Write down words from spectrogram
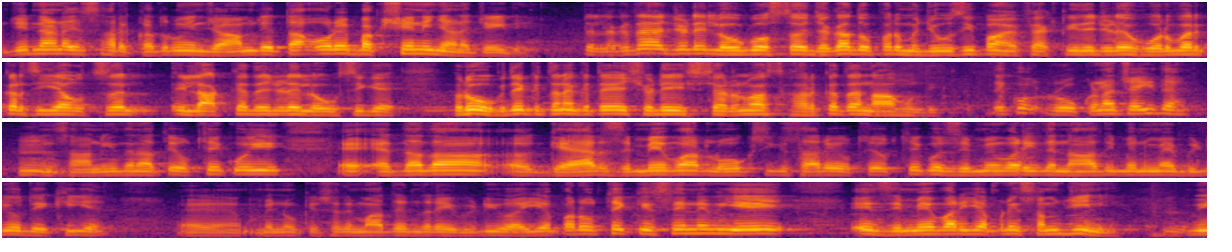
ਜਿਨ੍ਹਾਂ ਨੇ ਇਸ ਹਰਕਤ ਨੂੰ ਅੰਜਾਮ ਦਿੱਤਾ ਔਰ ਇਹ ਬਖਸ਼ੇ ਨਹੀਂ ਜਾਣੇ ਚਾਹੀਦੇ। ਤੇ ਲੱਗਦਾ ਹੈ ਜਿਹੜੇ ਲੋਕ ਉਸ ਜਗ੍ਹਾ ਦੇ ਉੱਪਰ ਮੌਜੂਦ ਸੀ ਭਾਵੇਂ ਫੈਕਟਰੀ ਦੇ ਜਿਹੜੇ ਹੋਰ ਵਰਕਰ ਸੀ ਜਾਂ ਉਸ ਇਲਾਕੇ ਦੇ ਜਿਹੜੇ ਲੋਕ ਸੀਗੇ ਰੋਕਦੇ ਕਿਤੇ ਨਾ ਕਿਤੇ ਜਿਹੜੀ ਸ਼ਰਮਨਾਕ ਹਰਕਤ ਹੈ ਨਾ ਹੁੰਦੀ। ਦੇਖੋ ਰੋਕਣਾ ਚਾਹੀਦਾ। ਇਨਸਾਨੀ ਦੇ ਨਾਤੇ ਉੱਥੇ ਕੋਈ ਐਦਾਂ ਦਾ ਗੈਰ ਜ਼ਿੰਮੇਵਾਰ ਲੋਕ ਸੀ ਸਾਰੇ ਉੱਥੇ। ਉੱਥੇ ਕੋਈ ਜ਼ਿੰਮੇਵਾਰੀ ਦੇ ਨਾਂ ਦੀ ਮੈਨੂੰ ਮੈਂ ਵੀਡੀਓ ਦੇਖੀ ਹੈ। ਮੈਨੂੰ ਕਿਸੇ ਦੇ ਮਾਧਿਅਮ ਇਹ ਵੀਡੀਓ ਆਈ ਹੈ। ਪਰ ਉੱਥੇ ਕਿਸੇ ਨੇ ਵੀ ਇਹ ਇਹ ਜ਼ਿੰਮੇਵਾਰੀ ਆਪਣੀ ਸਮਝੀ ਨਹੀਂ ਵੀ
